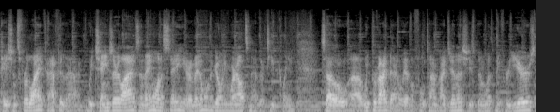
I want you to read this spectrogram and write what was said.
patients for life after that. We change their lives and they want to stay here. They don't want to go anywhere else and have their teeth cleaned. So uh, we provide that. We have a full-time hygienist. She's been with me for years.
